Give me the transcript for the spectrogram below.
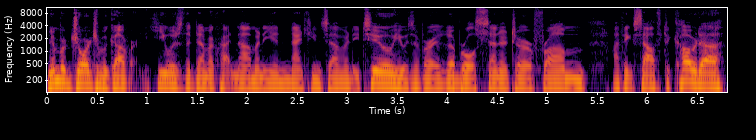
Remember George McGovern? He was the Democrat nominee in 1972. He was a very liberal senator from, I think, South Dakota,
